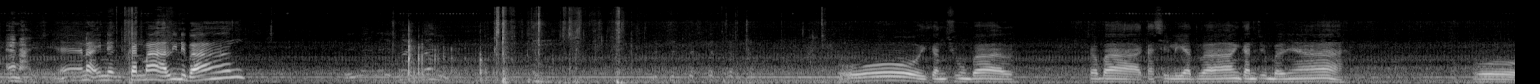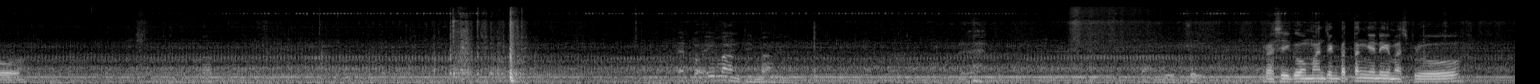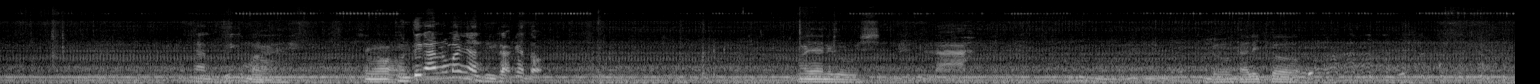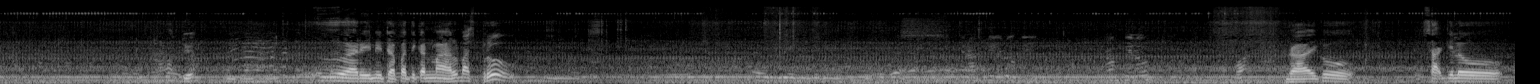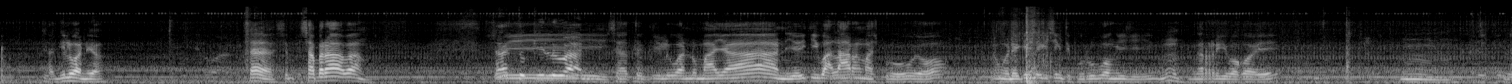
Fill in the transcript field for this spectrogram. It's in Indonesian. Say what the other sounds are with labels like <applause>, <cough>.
Enak. Enak ini ikan mahal ini, Bang. <laughs> Oh, ikan sumbal. Coba kasih lihat, Bang, ikan sumbalnya. Oh. Etok iman di. Bang lucu. Resiko mancing peteng ini, Mas Bro. Nanti Nah, ke mana? sing Guntingan rumah nanti gak ketok. Maya nih, Gus. Nah, kali kok. apa dia? Uh, hari ini dapat ikan mahal, Mas Bro. Enggak, itu sak kilo sak kiloan ya. Saya sabar bang. Satu kiloan. Satu kiloan lumayan. Ya iki wak larang mas bro ya. Nunggu iki iki sing diburu wong iki. Hmm, ngeri pokoknya. Hmm.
